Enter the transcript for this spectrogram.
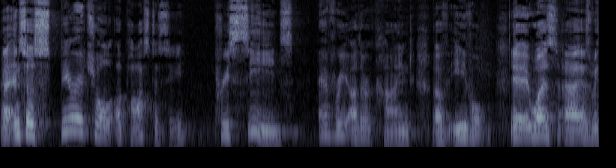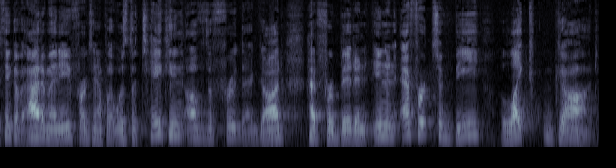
Uh, and so spiritual apostasy precedes every other kind of evil. It was, uh, as we think of Adam and Eve, for example, it was the taking of the fruit that God had forbidden in an effort to be like God.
